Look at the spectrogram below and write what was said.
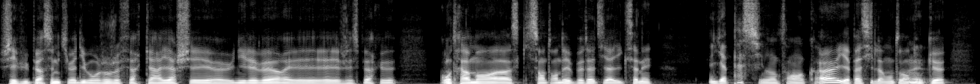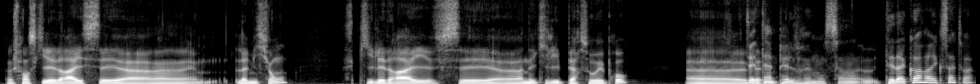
J'ai vu personne qui m'a dit bonjour, je vais faire carrière chez euh, Unilever, et j'espère que, contrairement à ce qui s'entendait peut-être il y a X années. il y a pas si longtemps encore. Ah, il n'y a pas si longtemps. Ouais. Donc, euh, donc je pense qu'il les drive, c'est euh, la mission. Ce qui les drive, c'est euh, un équilibre perso et pro. Ben- T'appelles vraiment ça T'es d'accord avec ça, toi?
